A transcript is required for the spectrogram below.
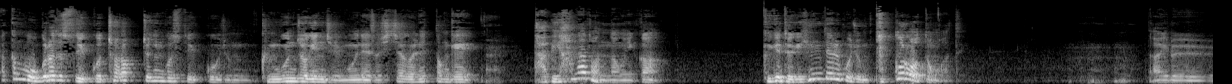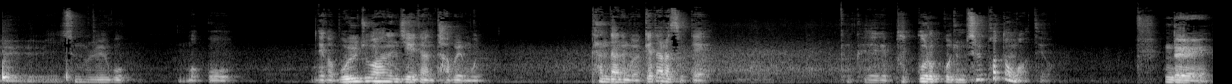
약간 뭐 오그라들 수도 있고 철학적인 걸 수도 있고 좀 근본적인 질문에서 시작을 했던 게 답이 하나도 안 나오니까 그게 되게 힘들고 좀 부끄러웠던 것 같아. 나이를 스물일곱 먹고 내가 뭘 좋아하는지에 대한 답을 못 한다는 걸 깨달았을 때 그게 되게 부끄럽고 좀 슬펐던 것 같아요. 근데,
